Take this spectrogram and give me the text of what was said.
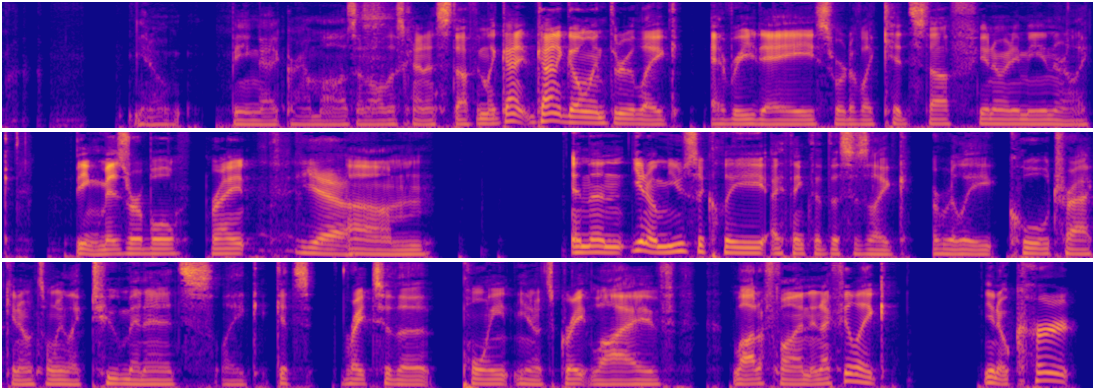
you know, being at grandma's and all this kind of stuff, and like kind of going through like everyday sort of like kid stuff, you know what I mean, or like being miserable, right? Yeah. Um, and then you know, musically, I think that this is like a really cool track. You know, it's only like two minutes. Like, it gets right to the point. You know, it's great live, a lot of fun, and I feel like you know, Kurt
